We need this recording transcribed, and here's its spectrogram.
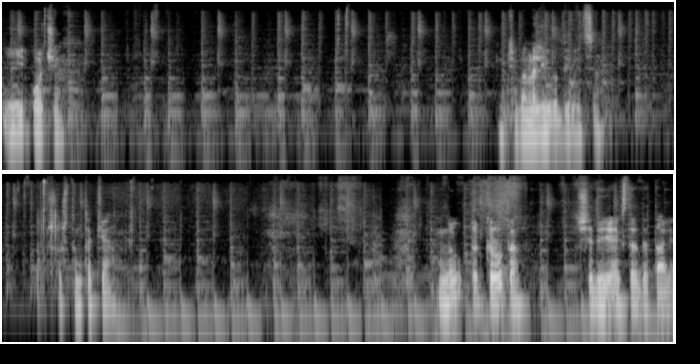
І очі. Хіба наліво дивиться. Що ж там таке? Ну, круто. Ще дві екстра деталі.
